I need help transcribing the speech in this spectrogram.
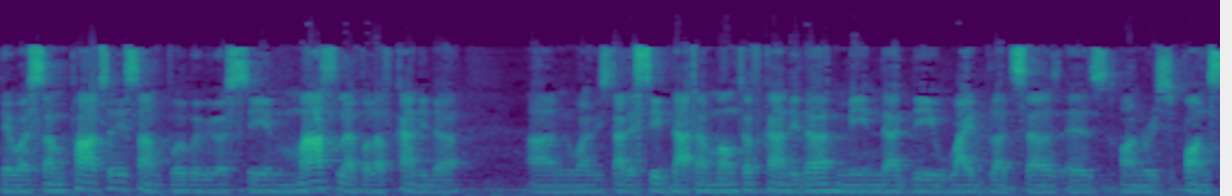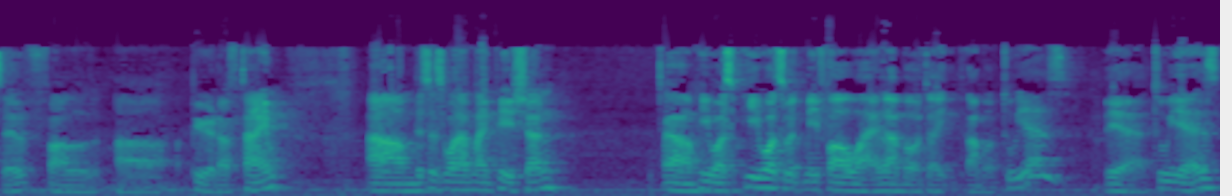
There was some parts in the sample where we were seeing mass level of candida and when we started to see that amount of candida mean that the white blood cells is unresponsive for uh, a period of time. Um, this is one of my patients. Um, he was he was with me for a while, about like, about two years. Yeah, two years.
